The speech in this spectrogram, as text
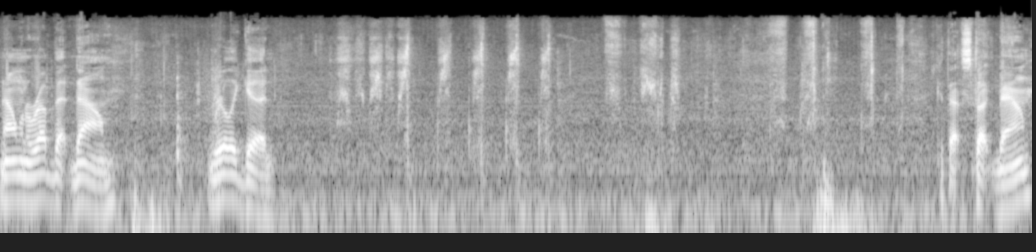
Now I'm going to rub that down really good. Get that stuck down.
